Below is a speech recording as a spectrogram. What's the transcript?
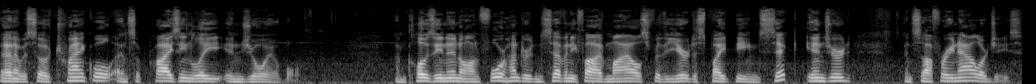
and it was so tranquil and surprisingly enjoyable. I'm closing in on 475 miles for the year despite being sick, injured, and suffering allergies.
